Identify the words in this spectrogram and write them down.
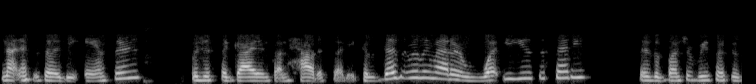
not necessarily the answers, but just the guidance on how to study. Because it doesn't really matter what you use to study. There's a bunch of resources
